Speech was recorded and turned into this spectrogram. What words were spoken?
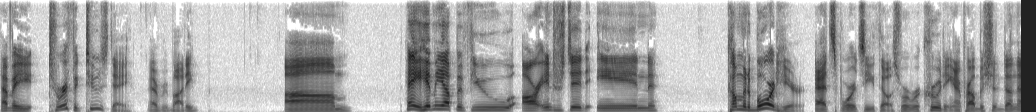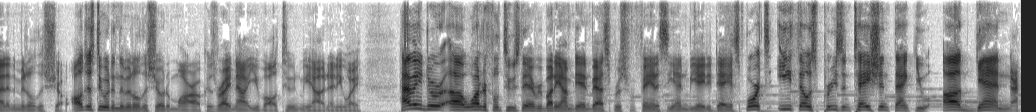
Have a terrific Tuesday, everybody. Um, hey, hit me up if you are interested in coming aboard here at Sports Ethos. We're recruiting. I probably should have done that in the middle of the show. I'll just do it in the middle of the show tomorrow because right now you've all tuned me out anyway. Have a uh, wonderful Tuesday, everybody. I'm Dan Besbris for Fantasy NBA Today, a sports ethos presentation. Thank you again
